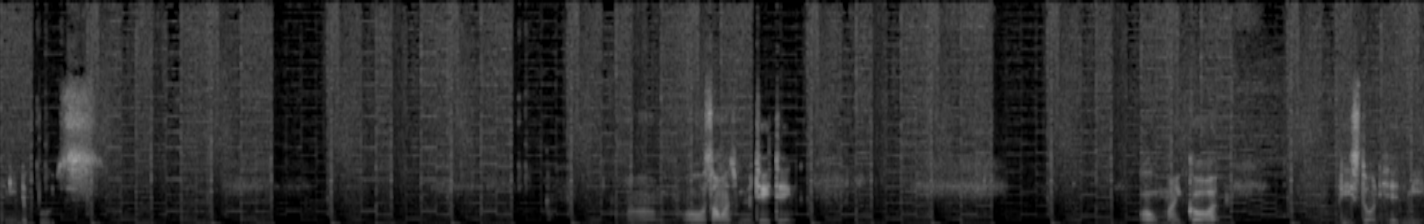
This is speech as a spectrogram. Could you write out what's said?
I need the boots. Um, oh, someone's mutating. Oh my god. Please don't hit me.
